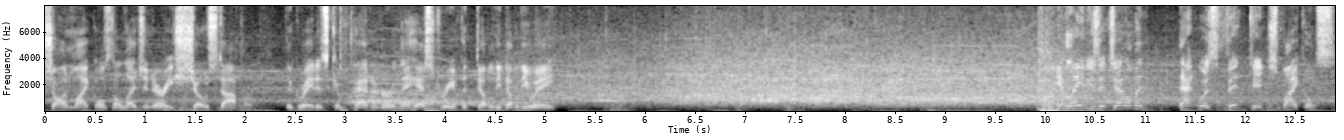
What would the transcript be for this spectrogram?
Shawn Michaels, the legendary showstopper, the greatest competitor in the history of the WWE. And ladies and gentlemen, that was vintage Michaels.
